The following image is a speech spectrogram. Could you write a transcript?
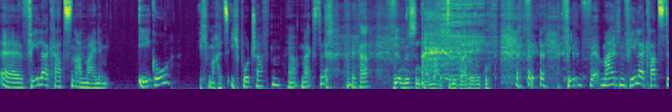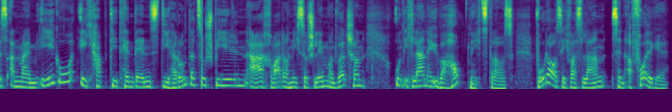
äh, Fehler kratzen an meinem Ego. Ich mache jetzt Ich-Botschaften, ja, merkst du? Ja, wir müssen da mal drüber reden. Fe- fe- Manchen Fehler kratzt es an meinem Ego. Ich habe die Tendenz, die herunterzuspielen. Ach, war doch nicht so schlimm und wird schon. Und ich lerne überhaupt nichts draus. Woraus ich was lerne, sind Erfolge.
